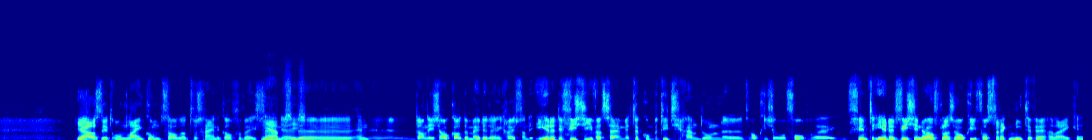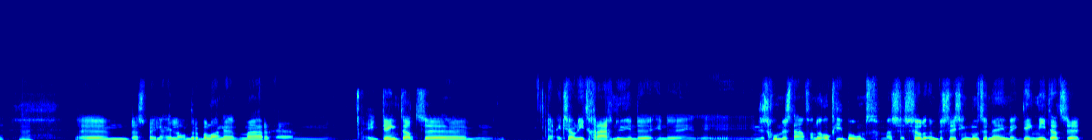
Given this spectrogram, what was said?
Ja, als dit online komt, zal dat waarschijnlijk al geweest Ja, zijn. Eh, de, en eh, dan is ook al de mededeling geweest van de eredivisie, wat zij met de competitie gaan doen. Eh, het hockey zal wel volgen. Ik vind de eredivisie en de hoofdklasse hockey volstrekt niet te vergelijken. Nee. Ehm, daar spelen hele andere belangen. Maar ehm, ik denk dat... ja, ik zou niet graag nu in de, in, de, in de schoenen staan van de hockeybond. Maar ze zullen een beslissing moeten nemen. Ik denk niet dat ze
